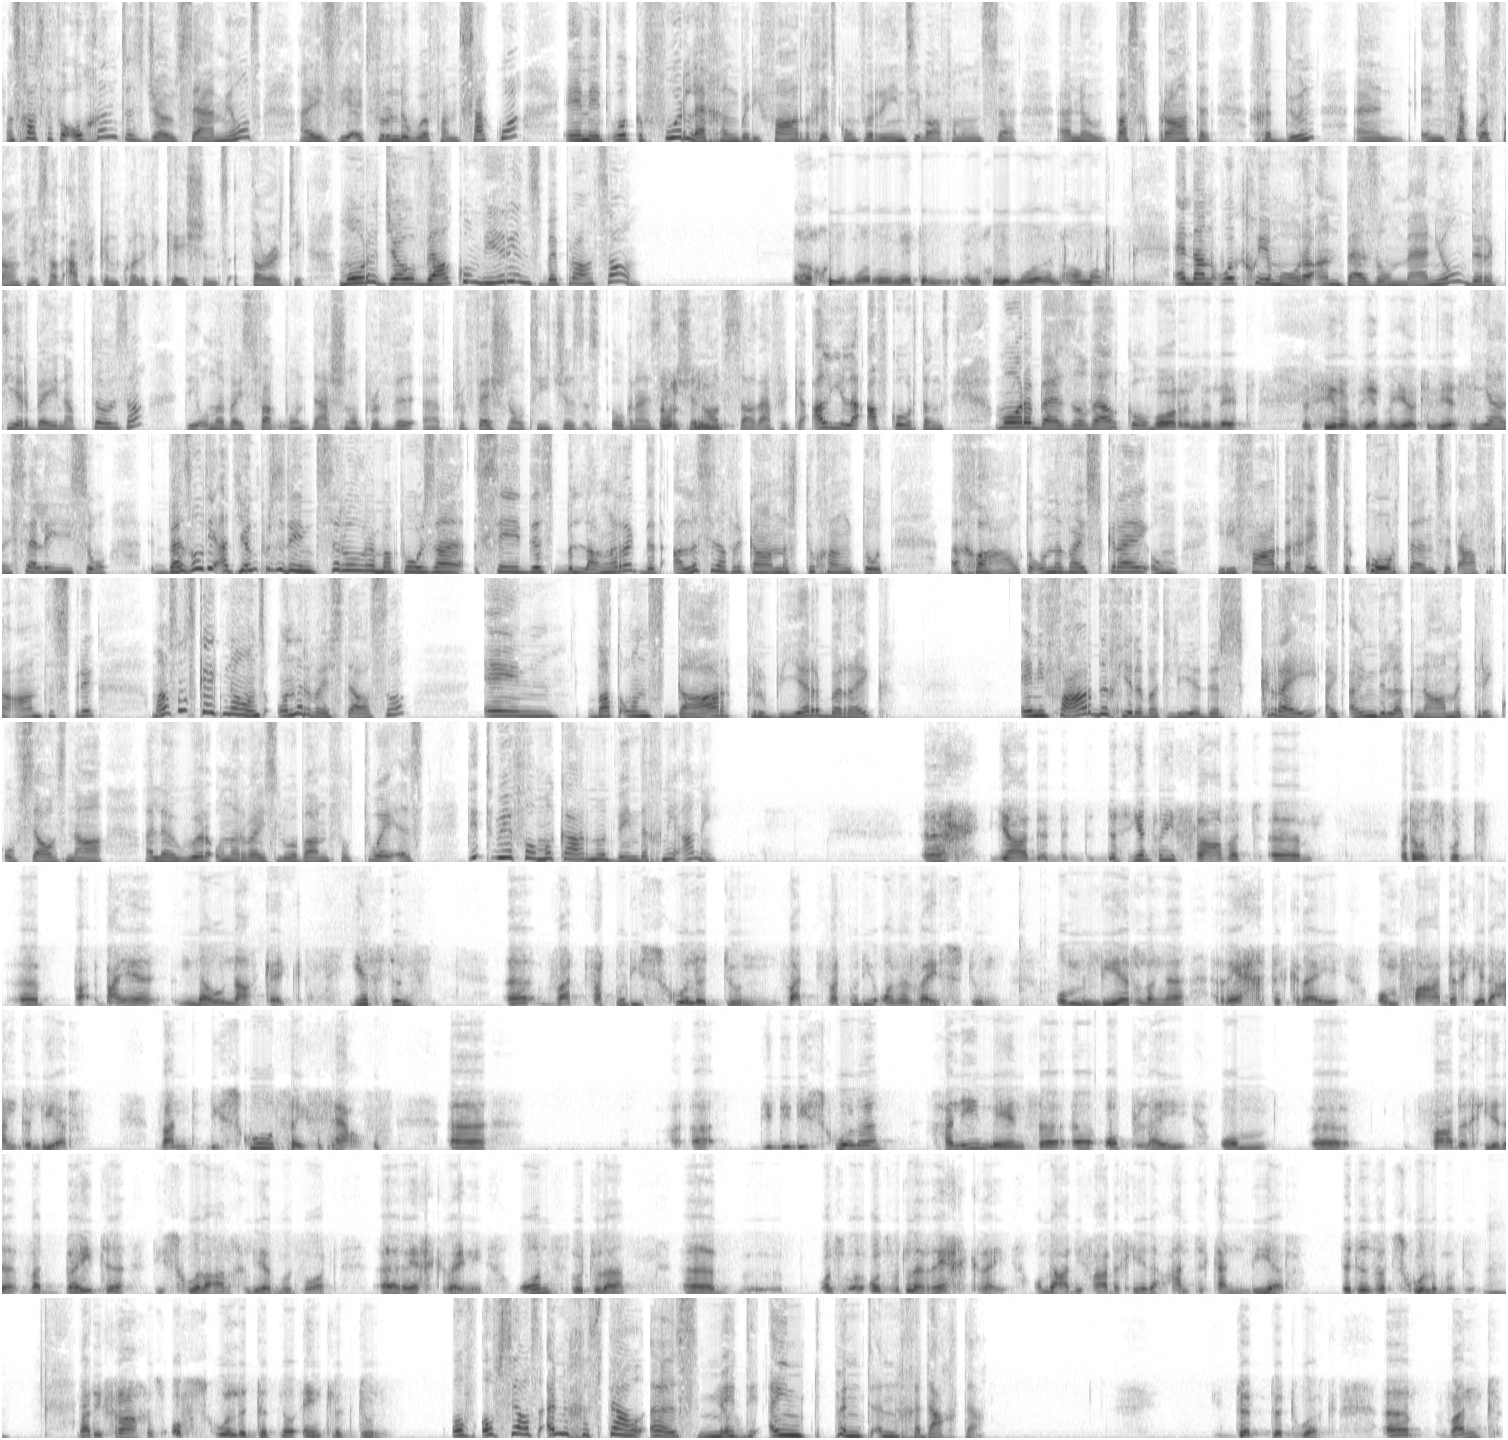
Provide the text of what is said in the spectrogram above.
Ons gaste vanoggend is Joe Samuels. Hy is die uitvoerende hoof van SAQA en het ook ook 'n voorlegging by die vaardigheidskonferensie waarvan ons uh, nou pas gepraat het gedoen en en SAQA staan vir die South African Qualifications Authority. Môre Joe, welkom weer eens by Praat Saam. Uh, goeiemôre net en, en goeiemôre aan almal. En dan ook goeiemôre aan Basil Manuel, direkteur by Naptosa, die onderwysvakbond National Provi uh, Professional Teachers Organisation of South Africa. Al julle afkortings. Môre Basil, welkom. Môre Lenet. Dis hier om weer met jou te wees. Ja, selle hierso. Basil die adjunkt president Cyril Ramaphosa sê dis belangrik dat alle Suid-Afrikaners toegang tot 'n gehalte onderwys kry om hierdie vaardigheidstekorte in Suid-Afrika aan te spreek. Maar as ons kyk na ons onderwysstelsel en wat ons daar probeer bereik en die vaardighede wat leerders kry uiteindelik na matriek of selfs na hulle hoër onderwysloopbaan voltooi is, die twee vul mekaar noodwendig nie aan nie. Uh, ja, dis een van die vrae wat ehm uh, wat ons moet uh, baie nou na kyk. Eerstens, uh, wat wat moet die skole doen? Wat wat moet die onderwys doen om leerders reg te kry om vaardighede aan te leer? Want die skool self uh, uh die die die skole gaan nie mense uh, oplei om uh vaardighede wat buite die skole aangeleer moet word uh, reg kry nie. Ons moet hulle uh ons ons moet hulle reg kry om daardie vaardighede aan te kan leer. Dit is wat skole moet doen. Mm. Maar die vraag is of skole dit nou eintlik doen. Of of selfs ingestel is met ja. die eindpunt in gedagte. Dit dit ook. Uh want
